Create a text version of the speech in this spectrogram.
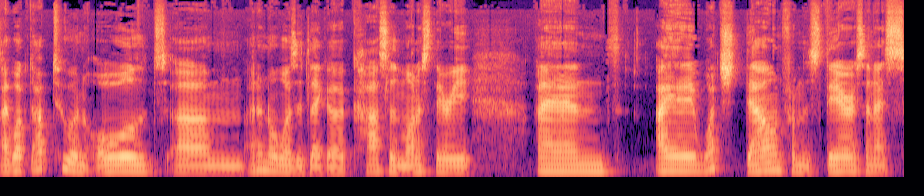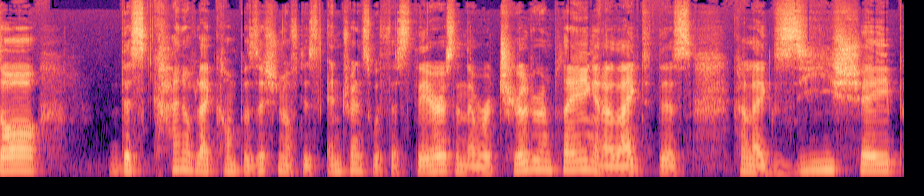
I walked up to an old, um, I don't know, was it like a castle monastery? And I watched down from the stairs and I saw this kind of like composition of this entrance with the stairs and there were children playing and I liked this kind of like Z shape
